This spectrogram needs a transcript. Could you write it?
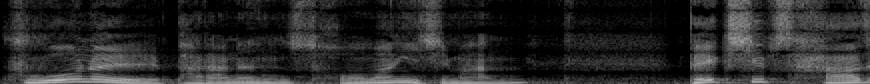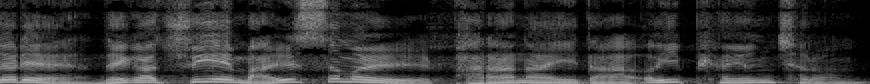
구원을 바라는 소망이지만 114절에 내가 주의 말씀을 바라나이다의 표현처럼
